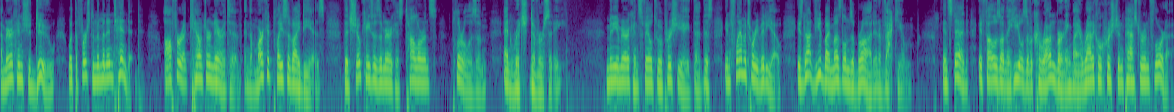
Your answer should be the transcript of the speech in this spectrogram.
Americans should do what the First Amendment intended offer a counter narrative in the marketplace of ideas that showcases America's tolerance, pluralism, and rich diversity. Many Americans fail to appreciate that this inflammatory video is not viewed by Muslims abroad in a vacuum. Instead, it follows on the heels of a Quran burning by a radical Christian pastor in Florida,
